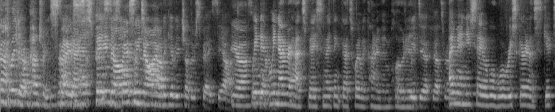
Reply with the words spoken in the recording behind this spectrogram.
in three different countries. Space. Space. No, Space we and know how time. to give each other space. Yeah. Yeah. We did. We never had space, and I think that's why we kind of imploded. We did. That's right. I mean, you say, well, were we scared on stage?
